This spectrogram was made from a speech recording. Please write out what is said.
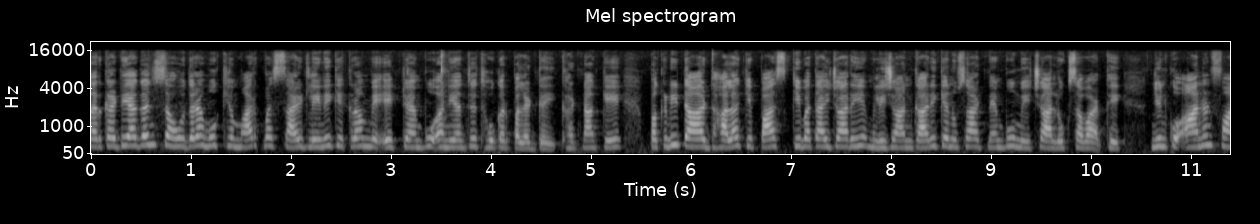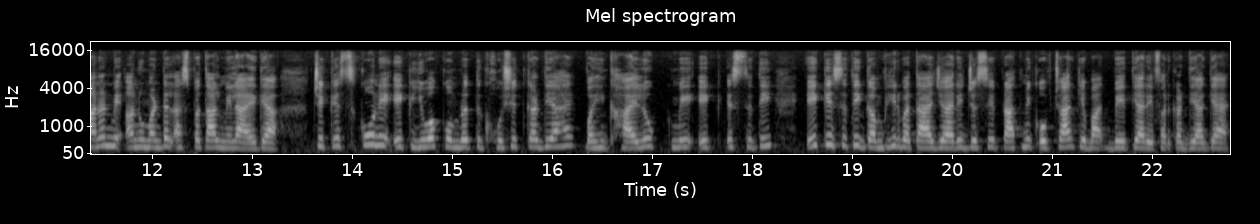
नरकटियागंज सहोदरा मुख्य मार्ग पर साइड लेने के क्रम में एक टेंपो अनियंत्रित होकर पलट गई। घटना के पकड़ी टार ढाला के पास की बताई जा रही है। मिली जानकारी के अनुसार टेंपो में चार लोग सवार थे, जिनको आनंद फानन में अनुमंडल अस्पताल में लाया गया। चिकित्सकों ने एक युवक को मृत घोषित कर दिया है। वहीं घायलों में एक स्थिति, एक की स्थिति गंभीर बताया जा रही जिससे प्राथमिक उपचार के बाद बेतिया रेफर कर दिया गया है।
